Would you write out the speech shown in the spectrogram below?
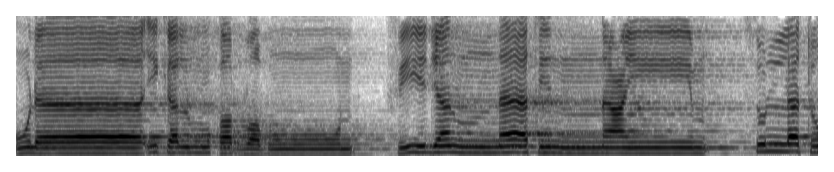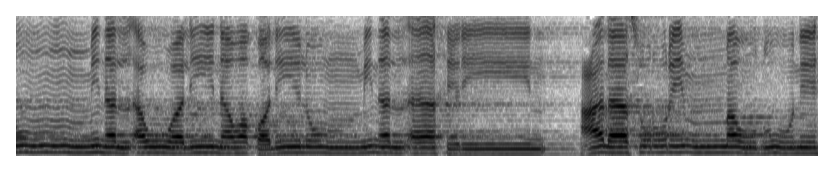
أولئك المقربون في جنات النعيم ثلة من الأولين وقليل من الآخرين على سرر موضونة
